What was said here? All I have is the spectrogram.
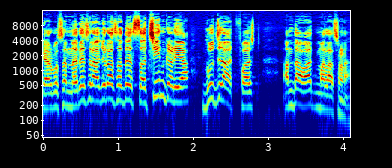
ત્યાર નરેશ રાજોરા સાથે સચિન કડિયા ગુજરાત ફર્સ્ટ, અમદાવાદ, મલાસણા.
